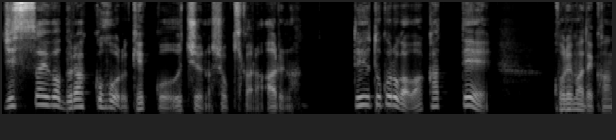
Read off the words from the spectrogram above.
実際はブラックホール結構宇宙の初期からあるなっていうところが分かって、これまで考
